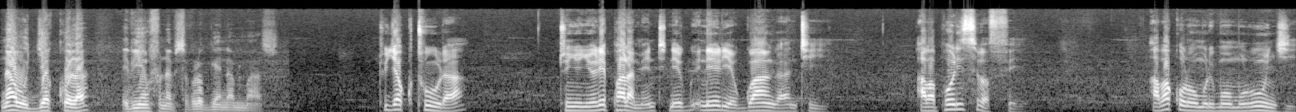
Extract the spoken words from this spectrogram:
naawe ojja kukola ebyenfuna bisobole okugenda mu maaso. Tujja kutuula tunyonyole palamenti n'eri eggwanga nti abapoliisi baffe abakola omulimu omulungi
